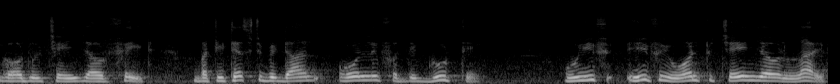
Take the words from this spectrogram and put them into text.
God will change our fate. But it has to be done only for the good thing if, if we want to change our life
